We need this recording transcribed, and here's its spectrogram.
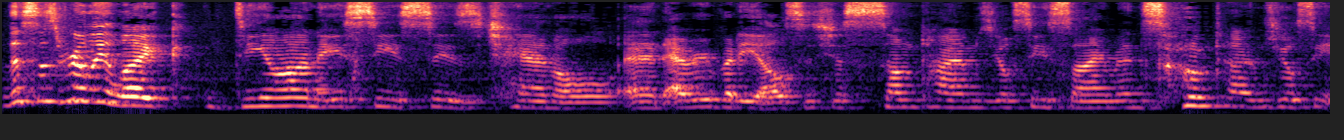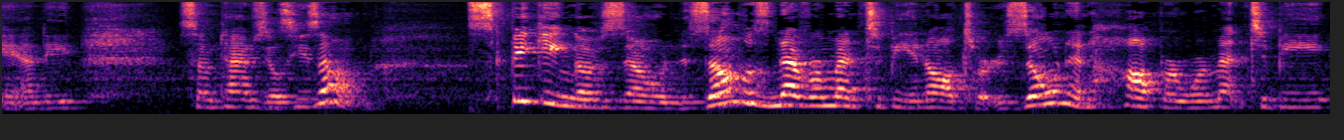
This is really like Dion ACC's channel, and everybody else is just sometimes you'll see Simon, sometimes you'll see Andy, sometimes you'll see Zone. Speaking of Zone, Zone was never meant to be an alter. Zone and Hopper were meant to be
